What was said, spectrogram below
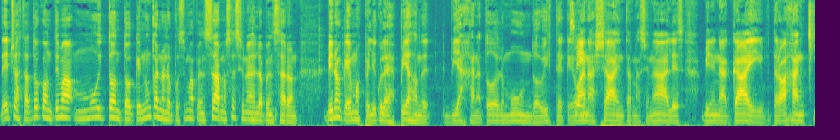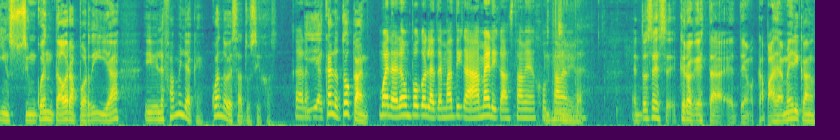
de hecho hasta toca un tema muy tonto que nunca nos lo pusimos a pensar, no sé si una vez lo pensaron. Vieron que vemos películas de espías donde viajan a todo el mundo, viste, que Sí. van allá internacionales, vienen acá y trabajan 15, 50 horas por día. ¿Y la familia qué? ¿Cuándo ves a tus hijos? Claro. Y acá lo tocan. Bueno, era un poco la temática de Americans también, justamente. Sí. Entonces, eh, creo que esta, eh, capaz de American,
